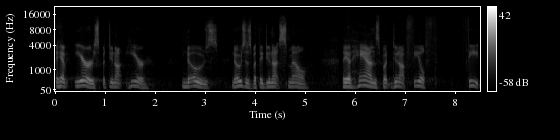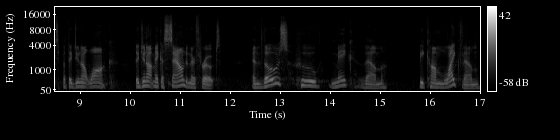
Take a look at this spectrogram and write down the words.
They have ears but do not hear, nose, noses but they do not smell. They have hands but do not feel, feet but they do not walk. They do not make a sound in their throat. And those who make them become like them,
